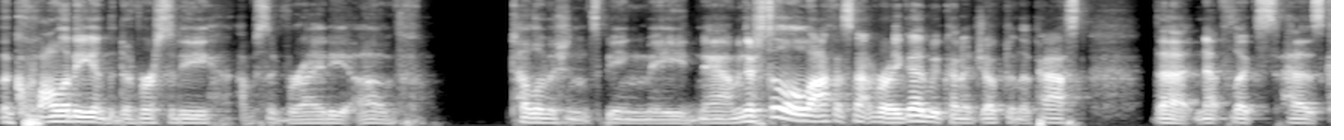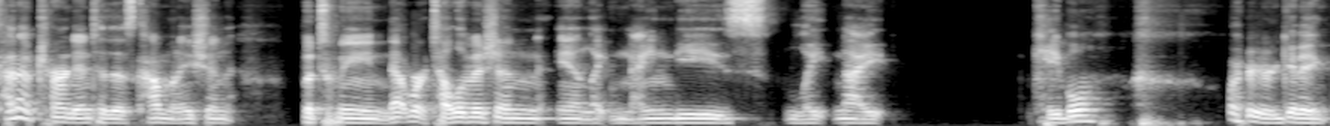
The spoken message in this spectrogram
the quality and the diversity, obviously variety of television that's being made now. I mean, there's still a lot that's not very good. We've kind of joked in the past that Netflix has kind of turned into this combination between network television and like 90s late night cable, where you're getting.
